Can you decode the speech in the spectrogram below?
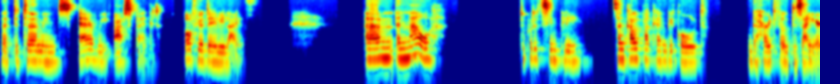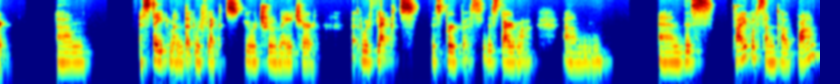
that determines every aspect of your daily life. Um, and now to put it simply, Sankalpa can be called the heartfelt desire, um, a statement that reflects your true nature, that reflects this purpose, this Dharma. Um, and this type of Sankalpa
